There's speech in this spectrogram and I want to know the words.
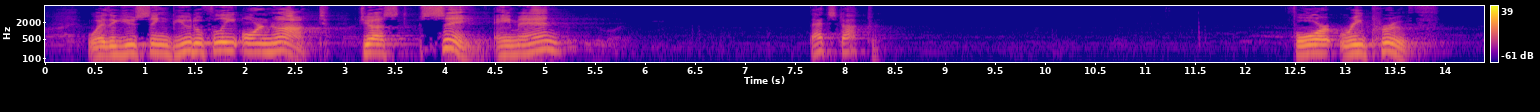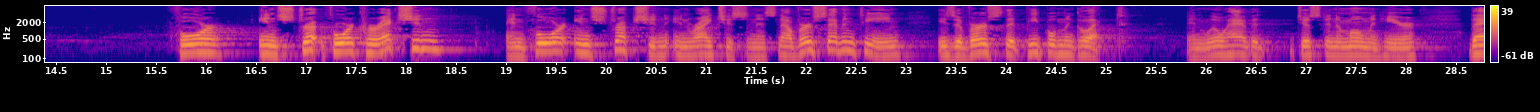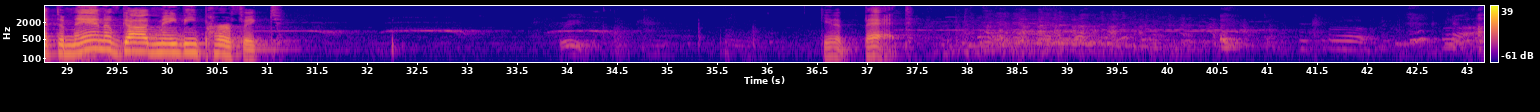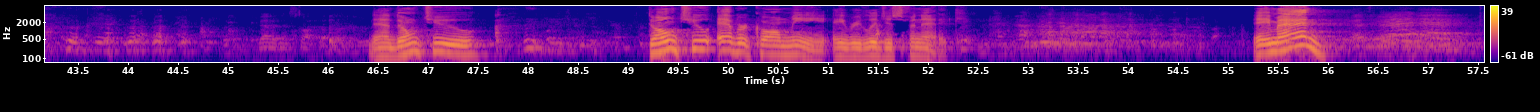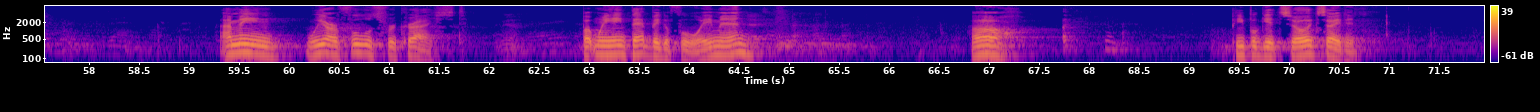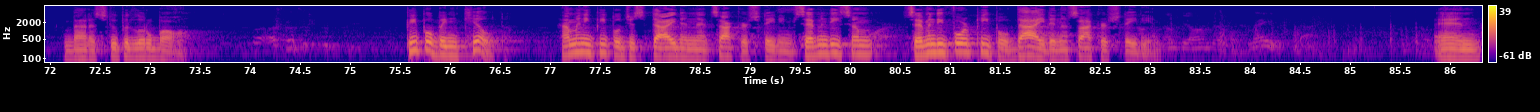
whether you sing beautifully or not. Just sing. Amen. That's doctrine. For reproof, for, instru- for correction, and for instruction in righteousness. Now, verse 17 is a verse that people neglect, and we'll have it just in a moment here. That the man of God may be perfect. Get a bat. Now, don't you, don't you ever call me a religious fanatic. Amen? I mean, we are fools for Christ. But we ain't that big a fool. Amen? Oh. People get so excited about a stupid little ball. People been killed. How many people just died in that soccer stadium? 70 some 74 people died in a soccer stadium. And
